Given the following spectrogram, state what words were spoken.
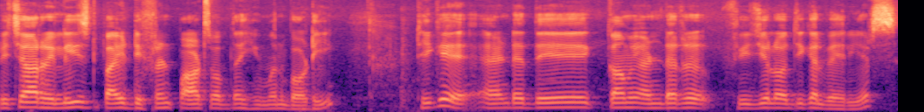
which are release by different parts of the human body ठीक है? And they come under physiological barriers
